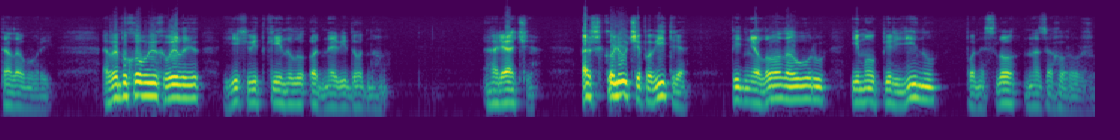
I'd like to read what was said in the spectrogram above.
та Лаури. Вибуховою хвилею їх відкинуло одне від одного. Гаряче, аж колюче повітря підняло Лауру і, мов пір'їну, понесло на загорожу.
